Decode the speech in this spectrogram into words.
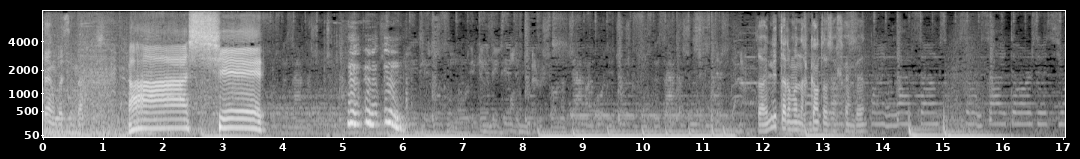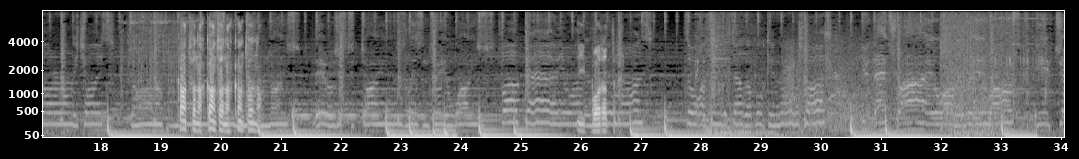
сайн байсан да. Аа shit. За энэний дараа манай аккаунтаас болох юм байна. Аккаунт вон аккаунт вон аккаунт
